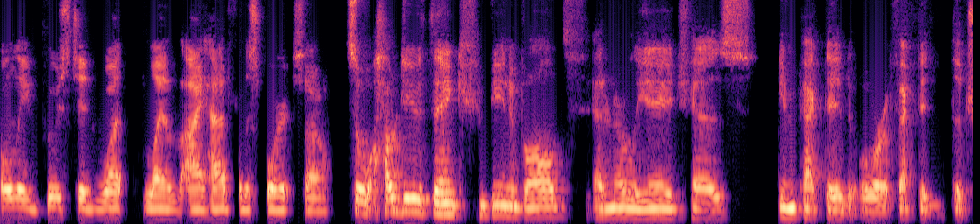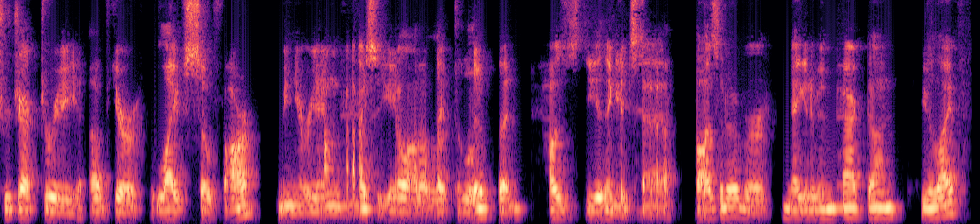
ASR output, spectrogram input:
only boosted what love I had for the sport. So So how do you think being involved at an early age has impacted or affected the trajectory of your life so far? I mean, you're a young guy, so you got a lot of life to live, but how do you think it's a positive or negative impact on your life?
